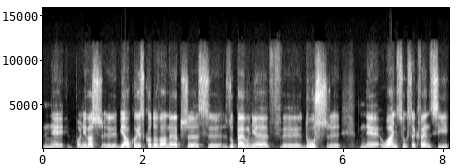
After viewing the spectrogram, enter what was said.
Mm, ponieważ y, białko jest kodowane przez y, zupełnie dłuższy mm, łańcuch sekwencji,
